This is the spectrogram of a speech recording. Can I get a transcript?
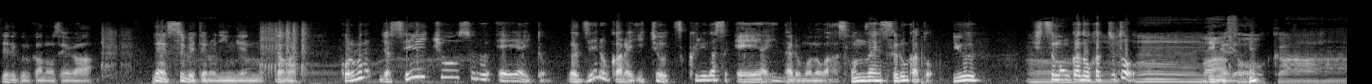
出てくる可能性が、ね、すべての人間の。だから、これもね、じゃあ成長する AI と、だから0から1を作り出す AI になるものが存在するかという質問かどうかっていうと微まあ妙だよねそうか。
